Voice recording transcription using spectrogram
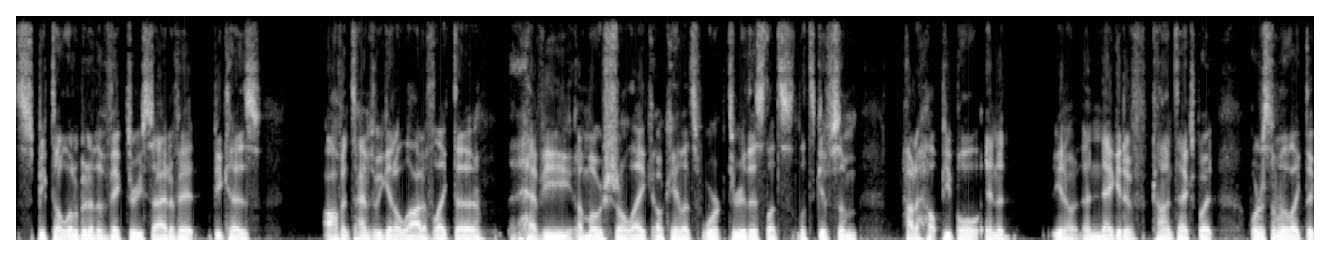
speak to a little bit of the victory side of it because oftentimes we get a lot of like the heavy emotional like okay let's work through this let's let's give some how to help people in a you know a negative context but what are some of the, like the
